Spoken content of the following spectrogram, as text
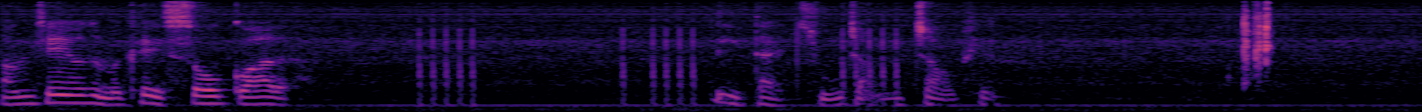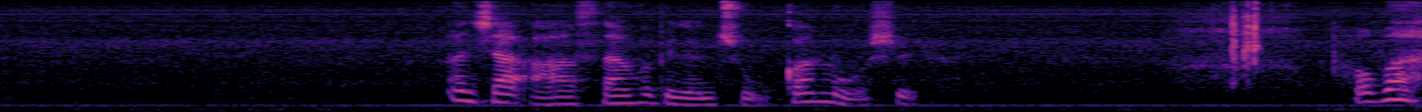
房間有什麼可以搜刮的。歷代族長的照片。按下 R 三會變成主觀模式。好吧，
